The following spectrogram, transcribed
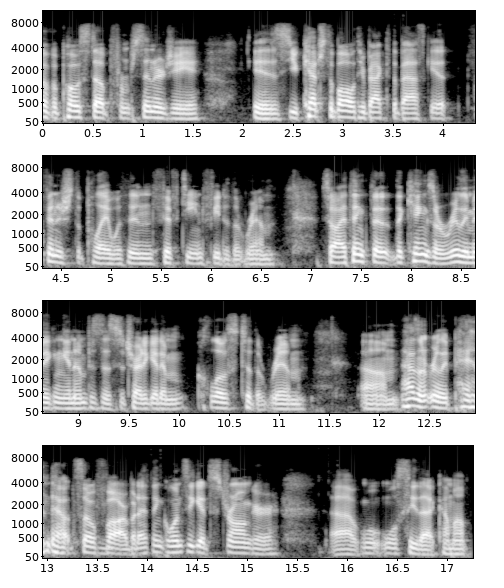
of a post up from synergy is you catch the ball with your back to the basket, finish the play within 15 feet of the rim. So I think the the Kings are really making an emphasis to try to get him close to the rim. Um, hasn't really panned out so far, but I think once he gets stronger, uh, we'll, we'll see that come up.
